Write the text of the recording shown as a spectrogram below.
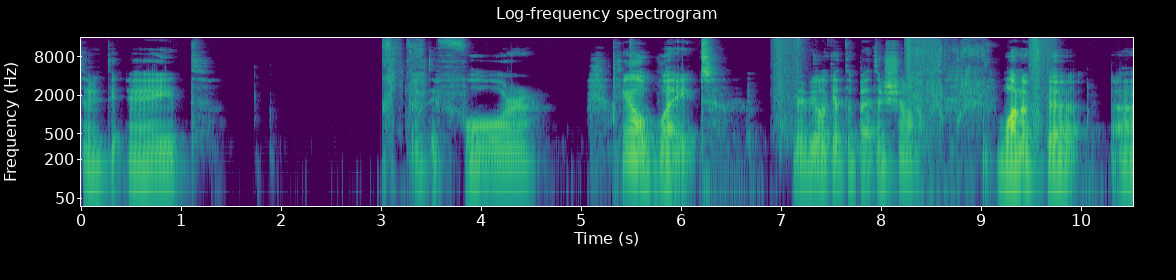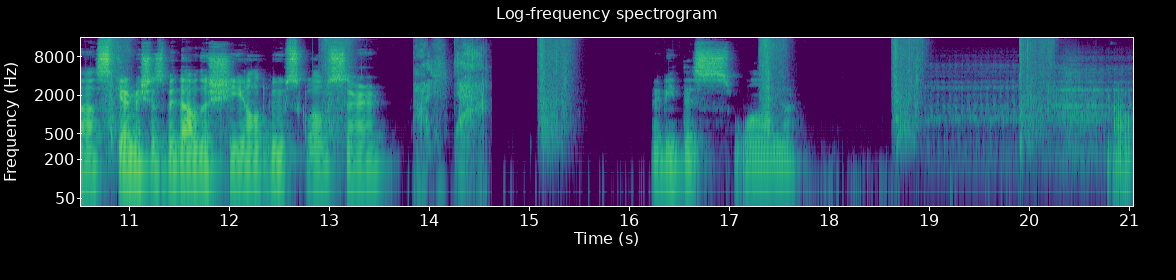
38, 34. I think I'll wait. Maybe I'll get the better shot. If one of the uh, skirmishers without the shield moves closer. Maybe this one. No.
